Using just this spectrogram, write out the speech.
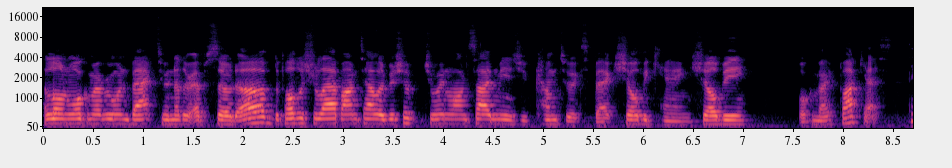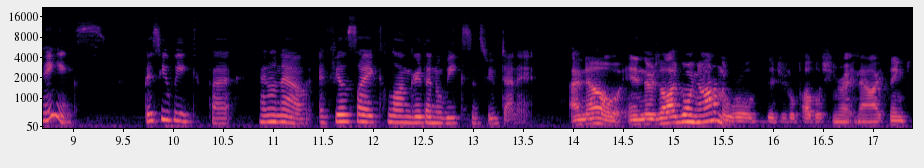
Hello and welcome everyone back to another episode of the Publisher Lab. I'm Tyler Bishop. Join alongside me as you've come to expect, Shelby Kang. Shelby, welcome back to the podcast. Thanks. Busy week, but I don't know. It feels like longer than a week since we've done it. I know, and there's a lot going on in the world of digital publishing right now. I think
